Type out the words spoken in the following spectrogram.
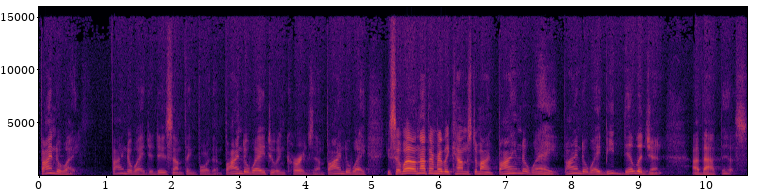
find a way. Find a way to do something for them. Find a way to encourage them. Find a way. You say, well, nothing really comes to mind. Find a way. Find a way. Be diligent about this.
